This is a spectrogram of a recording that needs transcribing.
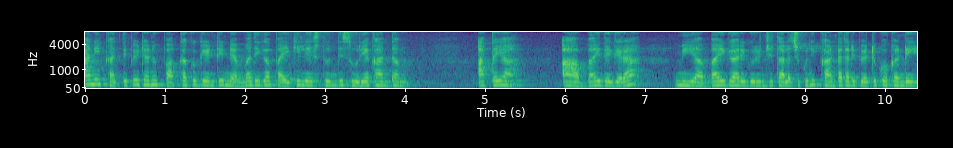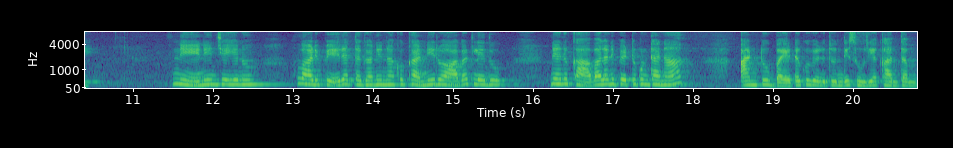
అని కత్తిపీటను పక్కకు గెంటి నెమ్మదిగా పైకి లేస్తుంది సూర్యకాంతం. అత్తయ్య ఆ అబ్బాయి దగ్గర మీ అబ్బాయి గారి గురించి తలచుకుని కంటతడి పెట్టుకోకండి. నేనేం చెయ్యను? వాడి పేరెత్తగానే నాకు కన్నీరు ఆగట్లేదు. నేను కావాలని పెట్టుకుంటానా? అంటూ బయటకు వెళుతుంది సూర్యకాంతం.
